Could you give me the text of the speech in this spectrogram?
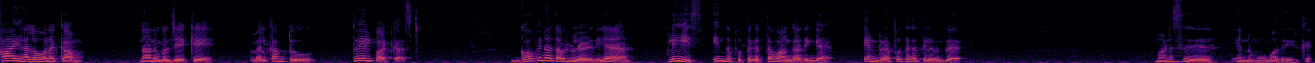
ஹாய் ஹலோ வணக்கம். நான் உங்கள் ஜேகே வெல்கம் டு துயில் பாட்காஸ்ட் கோபிநாத் அவர்கள் எழுதிய ப்ளீஸ் இந்த புத்தகத்தை வாங்காதீங்க என்ற புத்தகத்திலிருந்து. மனசு என்னமோ மாதிரி இருக்குது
